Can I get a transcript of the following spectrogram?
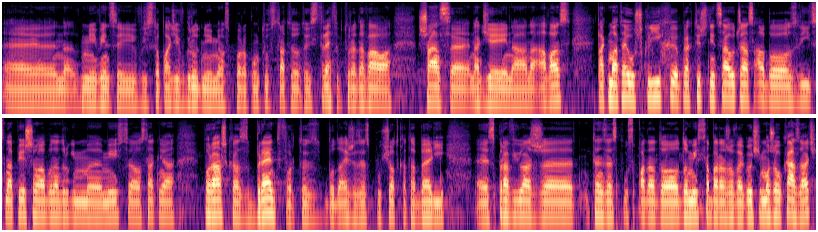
e, mniej więcej w listopadzie, w grudniu i miał sporo punktów straty do tej strefy, która dawała szansę, nadzieję na, na awans. Tak Mateusz Klich praktycznie cały czas albo z Leeds na pierwszym, albo na drugim e, miejscu, a ostatnia porażka z Brentford, to jest bodajże zespół środka tabeli, e, sprawiła, że ten zespół spada do, do miejsca barażowego i się może okazać,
